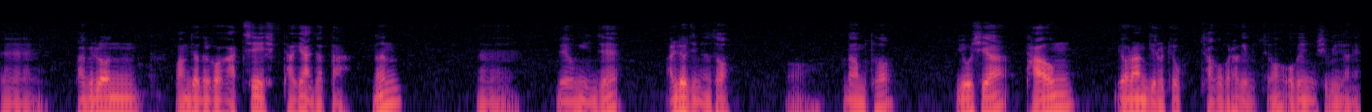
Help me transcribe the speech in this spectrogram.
예, 바빌론 왕자들과 같이 식탁에 앉았다는 예, 내용이 이제 알려지면서 어, 그 다음부터 요시아 다음 열왕기를 쭉 작업을 하게 됐죠. 561년에.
